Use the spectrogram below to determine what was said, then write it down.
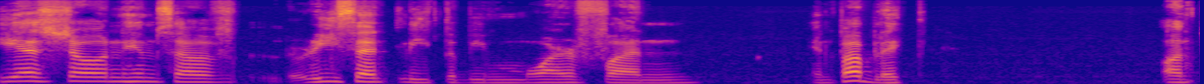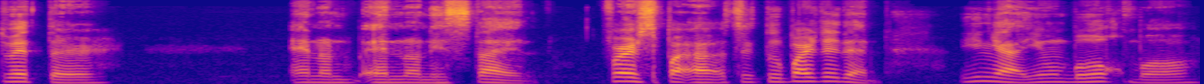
he has shown himself recently to be more fun in public on Twitter and on and on his style. First pa uh, two parter din. Yun nga, yung buhok mo,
